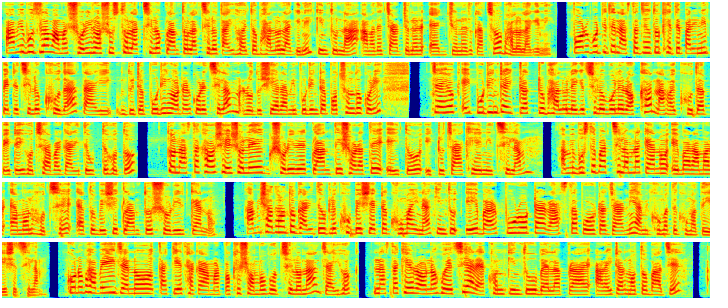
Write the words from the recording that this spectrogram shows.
আমি বুঝলাম আমার শরীর অসুস্থ লাগছিল, ক্লান্ত লাগছিল, তাই হয়তো ভালো লাগেনি, কিন্তু না, আমাদের চারজনের একজনের কাছেও ভালো লাগেনি। পরবর্তীতে নাস্তা যেহেতু খেতে পারিনি, পেটে ছিল ক্ষুধা, তাই দুইটা পুডিং অর্ডার করেছিলাম। রদুশি আর আমি পুডিংটা পছন্দ করি। যাই হোক, এই পুডিংটা একটু একটু ভালো লেগেছিল বলে রক্ষা, না হয় ক্ষুধা পেটেই হচ্ছে আবার গাড়িতে উঠতে হতো। তো নাস্তা খাওয়া শেষ হলে শরীরের ক্লান্তি সরাতে এই তো একটু চা খেয়ে নিচ্ছিলাম। আমি বুঝতে পারছিলাম না কেন এবার আমার এমন হচ্ছে, এত বেশি ক্লান্ত শরীর কেন? আমি সাধারণত গাড়িতে উঠলে খুব বেশি একটা ঘুমাই না, কিন্তু এবার পুরোটা রাস্তা, পুরোটা জার্নি আমি ঘুমাতে ঘুমাতেই এসেছিলাম। কোনোভাবেই যেন তাকিয়ে থাকা আমার পক্ষে সম্ভব হচ্ছিল না, যাই হোক, নাস্তা খেয়ে রওনা হয়েছি আর এখন কিন্তু বেলা প্রায় আড়াইটার মতো বাজে।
